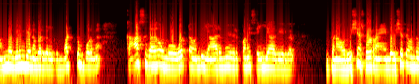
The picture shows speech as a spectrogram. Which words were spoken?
நம்ம விரும்பிய நபர்களுக்கு மட்டும் போடுங்க. காசுக்காக உங்கள் ஓட்டை வந்து யாருமே விற்பனை செய்யாதீர்கள். இப்போ நான் ஒரு விஷயம் சொல்கிறேன் இந்த விஷயத்தை வந்து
